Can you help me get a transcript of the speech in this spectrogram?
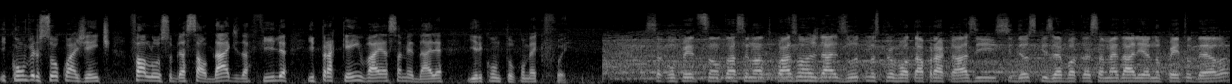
e conversou com a gente, falou sobre a saudade da filha e para quem vai essa medalha e ele contou como é que foi. Essa competição está sendo quase uma das últimas para eu voltar para casa e, se Deus quiser, botar essa medalha no peito dela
